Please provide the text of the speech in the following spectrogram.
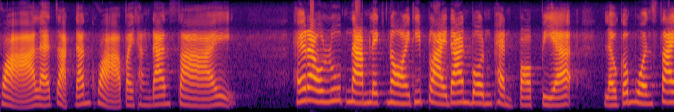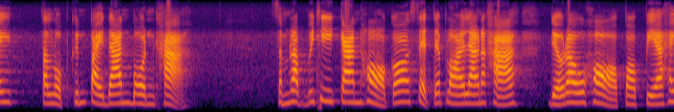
ขวาและจากด้านขวาไปทางด้านซ้าย ให้เราลูบน้ำเล็กน้อยที่ปลายด้านบนแผ่นปอเปี๊ยะ แล้วก็ม้วนไส้ตลบขึ้นไปด้านบนค่ะสำหรับวิธีการห่อก็เสร็จเรียบร้อยแล้วนะคะ เดี๋ยวเราห่อปอเปี๊ยะให้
